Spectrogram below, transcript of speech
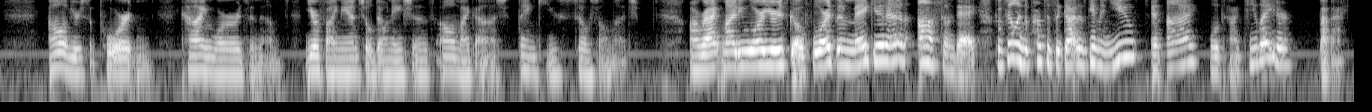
all of your support and kind words and um, your financial donations. Oh my gosh, thank you so, so much. All right, mighty warriors, go forth and make it an awesome day, fulfilling the purpose that God has given you. And I will talk to you later. Bye bye.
